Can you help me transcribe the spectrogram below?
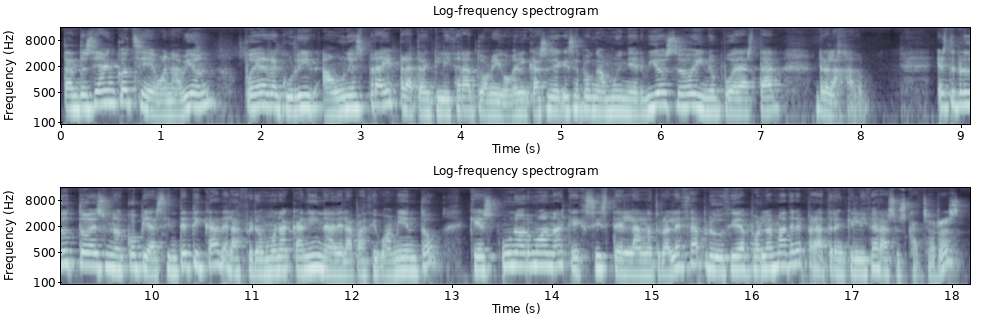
Tanto sea en coche o en avión, puedes recurrir a un spray para tranquilizar a tu amigo en el caso de que se ponga muy nervioso y no pueda estar relajado. Este producto es una copia sintética de la feromona canina del apaciguamiento, que es una hormona que existe en la naturaleza producida por la madre para tranquilizar a sus cachorros.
